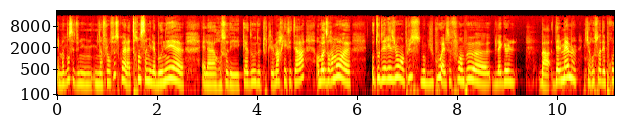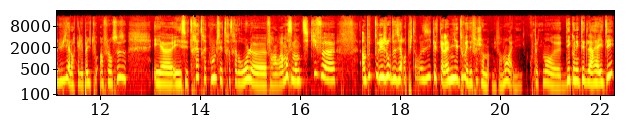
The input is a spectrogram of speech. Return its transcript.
Et maintenant, c'est devenu une, une influenceuse, quoi. Elle a 35 000 abonnés. elle a reçoit des cadeaux de toutes les marques, etc. En mode vraiment euh, autodérision en plus. Donc, du coup, elle se fout un peu euh, de la gueule bah, d'elle-même qui reçoit des produits alors qu'elle est pas du tout influenceuse. Et, euh, et c'est très très cool, c'est très très drôle. Enfin, vraiment, c'est mon petit kiff un peu de tous les jours de dire oh putain, vas-y, qu'est-ce qu'elle a mis et tout. Et des fois, je suis en mais vraiment, elle est complètement déconnectée de la réalité.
